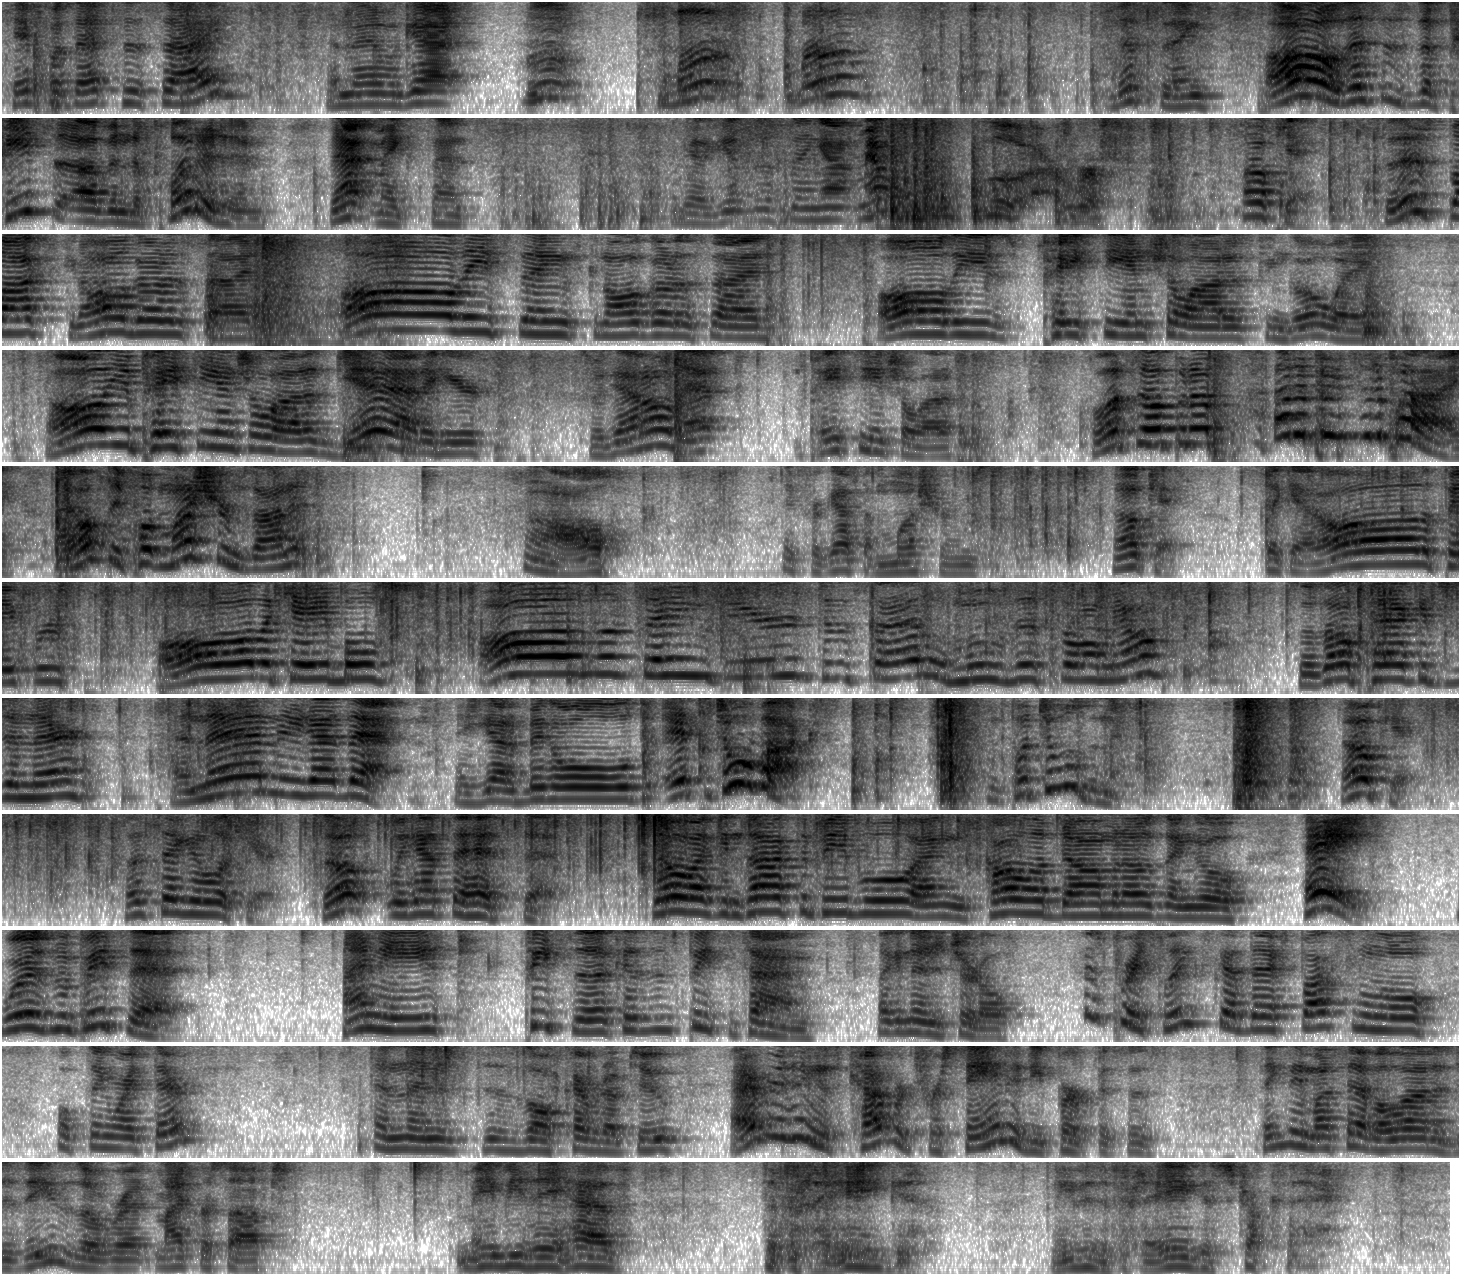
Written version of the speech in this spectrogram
Okay, put that to the side. And then we got this thing. Oh, this is the pizza oven to put it in. That makes sense. I gotta get this thing out. Okay, so this box can all go to the side. All these things can all go to the side. All these pasty enchiladas can go away. All you pasty enchiladas, get out of here. So we got all that. Pasty enchilada. So let's open up a pizza to pie. I hope they put mushrooms on it. Oh, they forgot the mushrooms. Okay, Stick out all the papers, all the cables, all the things here to the side. We'll move this on off. So it's all packaged in there. And then you got that. You got a big old, it's a toolbox. Put tools in there. Okay, let's take a look here. So we got the headset. So I can talk to people, I can call up Domino's and go, hey, where's my pizza at? I need pizza because it's pizza time, like a Ninja Turtle. Pretty sleek. It's got the Xbox and a little, little thing right there. And then this is all covered up too. Everything is covered for sanity purposes. I think they must have a lot of diseases over at Microsoft. Maybe they have the plague. Maybe the plague has struck there.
